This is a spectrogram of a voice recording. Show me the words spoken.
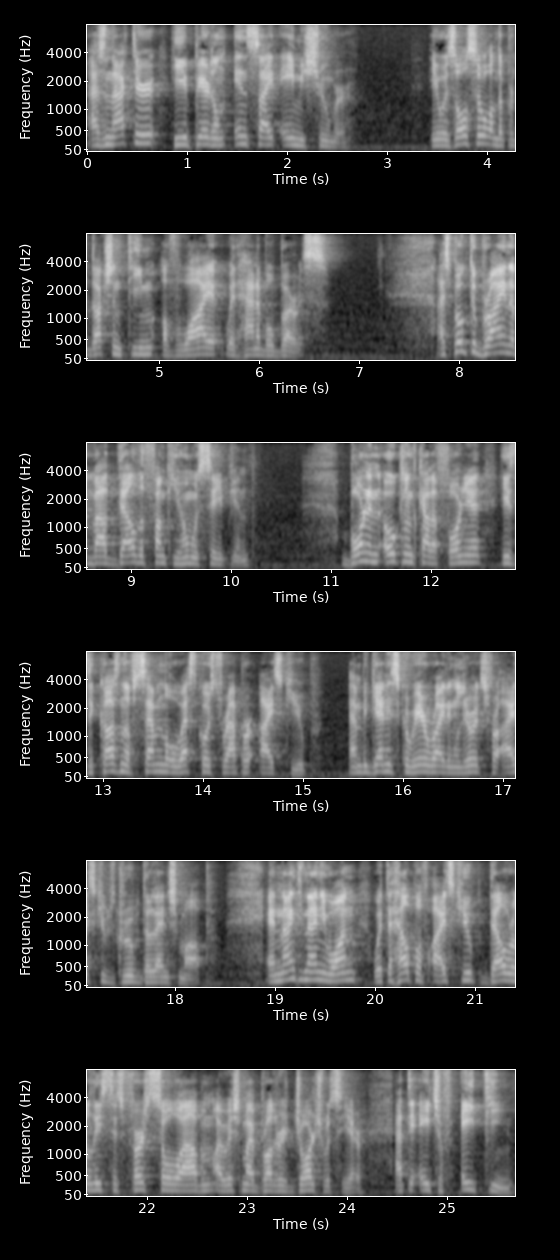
As an actor, he appeared on Inside Amy Schumer. He was also on the production team of Why with Hannibal Buress. I spoke to Brian about Del Tha Funkee Homosapien. Born in Oakland, California, he is the cousin of seminal West Coast rapper Ice Cube and began his career writing lyrics for Ice Cube's group Da Lench Mob. In 1991, with the help of Ice Cube, Del released his first solo album, I Wish My Brother George Was Here, at the age of 18.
